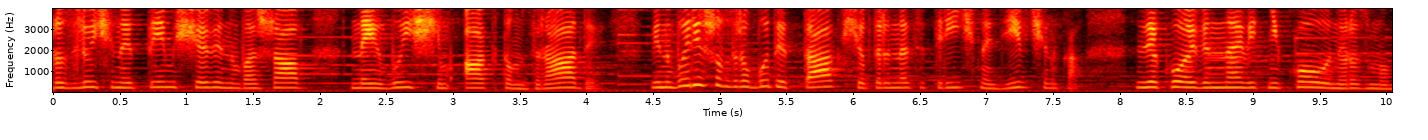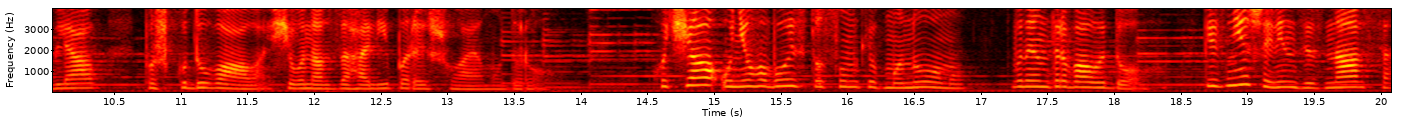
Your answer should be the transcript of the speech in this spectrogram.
Розлючений тим, що він вважав найвищим актом зради, він вирішив зробити так, щоб 13-річна дівчинка, з якою він навіть ніколи не розмовляв, пошкодувала, що вона взагалі перейшла йому дорогу. Хоча у нього були стосунки в минулому, вони не тривали довго. Пізніше він зізнався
